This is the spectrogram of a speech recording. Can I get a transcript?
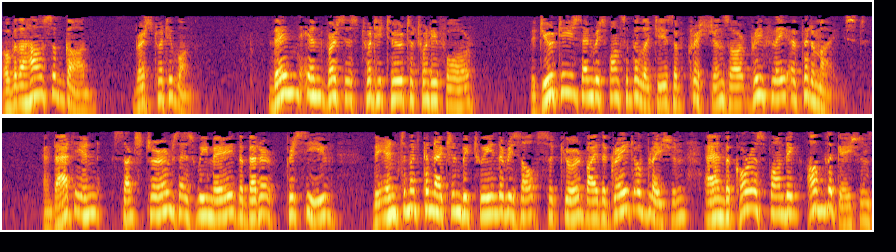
over the house of God, verse 21. Then in verses 22 to 24, the duties and responsibilities of Christians are briefly epitomized, and that in such terms as we may the better perceive the intimate connection between the results secured by the great oblation and the corresponding obligations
